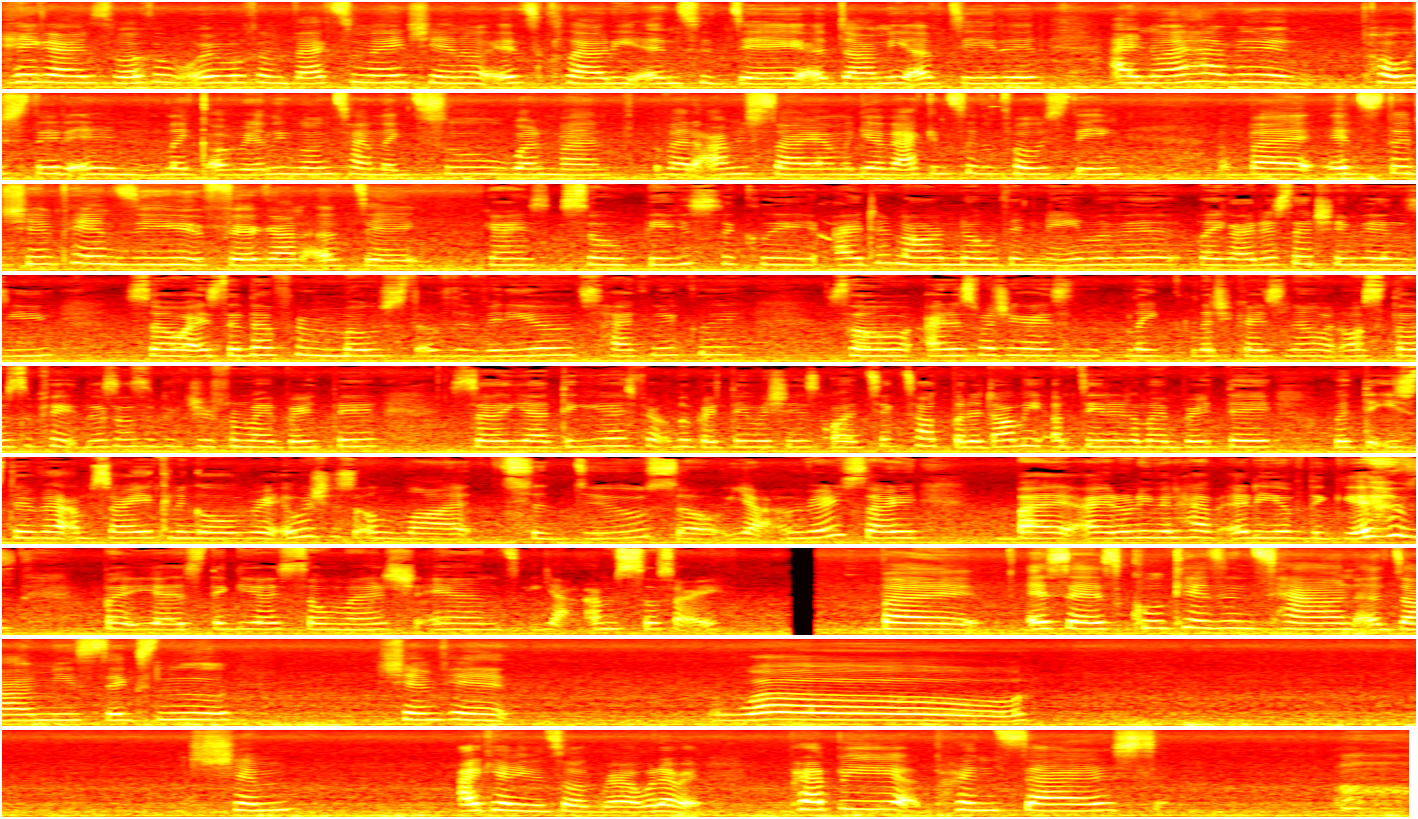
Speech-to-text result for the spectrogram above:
Hey guys, welcome or welcome back to my channel. It's Cloudy and today Me updated. I know I haven't posted in like a really long time, like two, one month, but I'm sorry, I'm gonna get back into the posting. But it's the chimpanzee fairground update. Guys, so basically, I did not know the name of it. Like, I just said chimpanzee, so I said that for most of the video, technically. So I just want you guys like let you guys know, and also that was the pic. This is a picture from my birthday. So yeah, thank you guys for all the birthday wishes on TikTok. But Me updated on my birthday with the Easter event. I'm sorry I couldn't go over it. It was just a lot to do. So yeah, I'm very sorry, but I don't even have any of the gifts. But yes, thank you guys so much, and yeah, I'm so sorry. But it says cool kids in town adopt me six new chimpan. Whoa chim. I can't even talk, bro. Whatever. Preppy princess.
